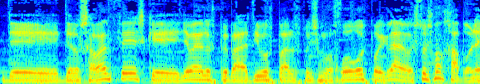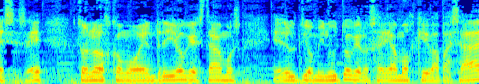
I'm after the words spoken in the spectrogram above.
de, de los avances que llevan los preparativos para los próximos Juegos, porque claro, estos son japoneses, ¿eh? Esto no es como en Río, que estábamos en el último minuto, que no sabíamos qué iba a pasar,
